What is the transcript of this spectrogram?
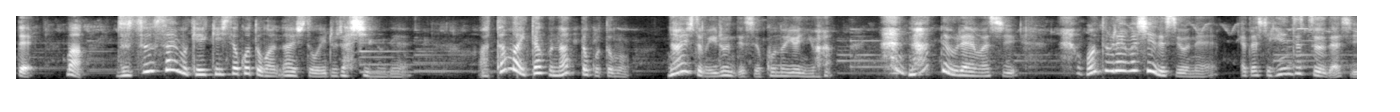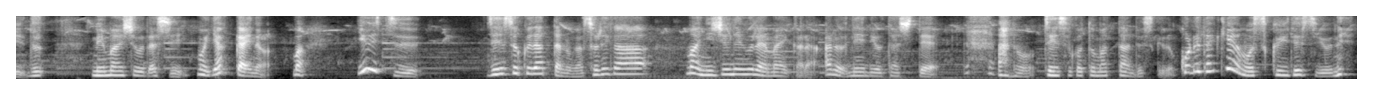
て、まあ、頭痛さえも経験したことがない人がいるらしいので、頭痛くなったこともない人もいるんですよ、この世には。なんて羨ましい。本当羨ましいですよね。私、片頭痛だし、めまい症だし、もう厄介な、まあ、唯一、喘息だったのが、それがまあ20年ぐらい前からある年齢を足して あの喘息が止まったんですけどこれだけはもう救いですよね。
